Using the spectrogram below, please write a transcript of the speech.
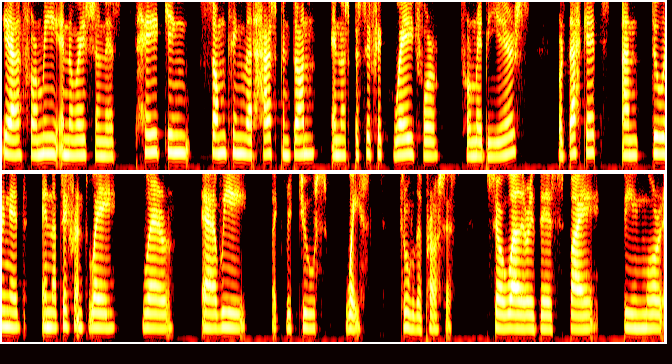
Yeah, for me, innovation is taking something that has been done in a specific way for for maybe years or decades and doing it in a different way where uh, we like reduce waste through the process. So whether it is by being more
